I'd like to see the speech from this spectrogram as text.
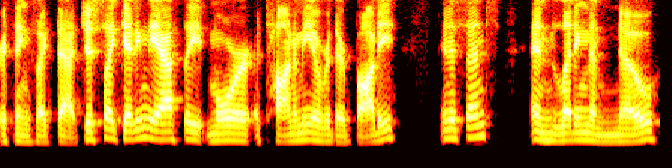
or things like that. Just like getting the athlete more autonomy over their body in a sense and letting them know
